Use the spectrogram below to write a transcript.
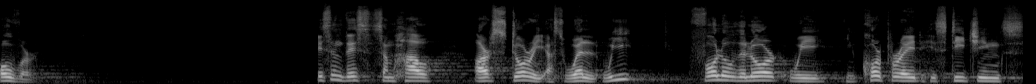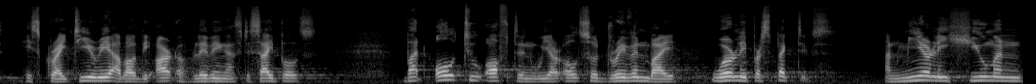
over. Isn't this somehow our story as well? We follow the Lord, we incorporate his teachings, his criteria about the art of living as disciples, but all too often we are also driven by worldly perspectives and merely human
